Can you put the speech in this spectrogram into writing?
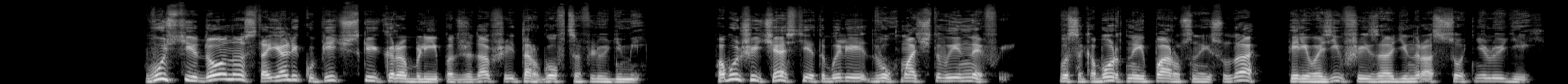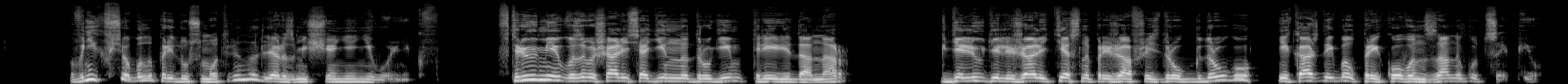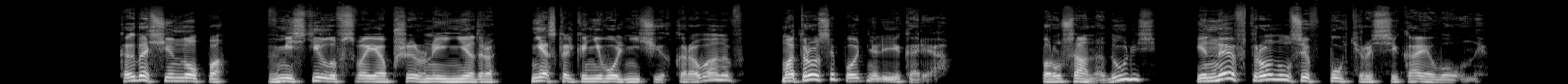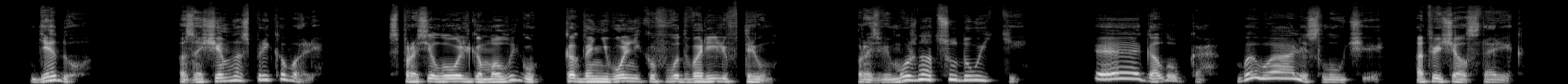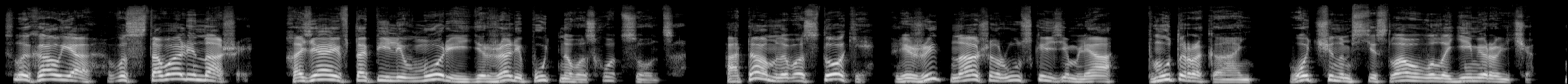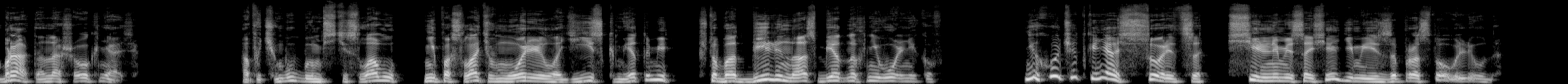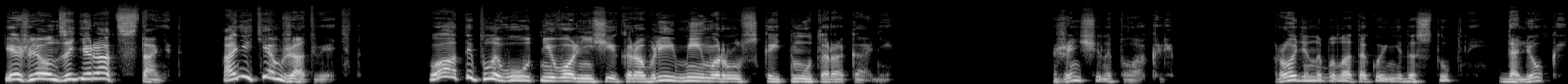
В устье Дона стояли купеческие корабли, поджидавшие торговцев людьми. По большей части это были двухмачтовые нефы, высокобортные парусные суда, перевозившие за один раз сотни людей. В них все было предусмотрено для размещения невольников. В трюме возвышались один над другим три ряда нар, где люди лежали тесно прижавшись друг к другу, и каждый был прикован за ногу цепью. Когда Синопа вместила в свои обширные недра несколько невольничьих караванов, матросы подняли якоря. Паруса надулись, и Неф тронулся в путь, рассекая волны. «Деду, а зачем нас приковали?» — спросила Ольга Малыгу, когда невольников водворили в трюм. «Разве можно отсюда уйти?» «Э, голубка, бывали случаи», — отвечал старик. Слыхал я, восставали наши, хозяев топили в море и держали путь на восход солнца. А там, на востоке, лежит наша русская земля, Тмутаракань, вотчина Мстислава Владимировича, брата нашего князя. А почему бы Мстиславу не послать в море ладьи с кметами, чтобы отбили нас, бедных невольников? Не хочет князь ссориться с сильными соседями из-за простого люда. Если он задираться станет, они тем же ответят. Вот и плывут невольничьи корабли мимо русской тму-таракани. Женщины плакали. Родина была такой недоступной, далекой.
